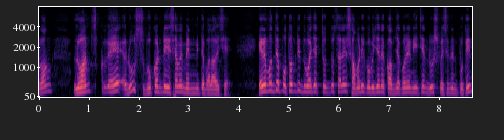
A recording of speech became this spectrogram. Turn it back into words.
এবং লুহান্সকে রুশ ভূখণ্ড হিসাবে মেনে নিতে বলা হয়েছে। এর মধ্যে প্রথমটি দু হাজার চোদ্দ সালের সামরিক অভিযানে কবজা করে নিয়েছেন রুশ প্রেসিডেন্ট পুতিন।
